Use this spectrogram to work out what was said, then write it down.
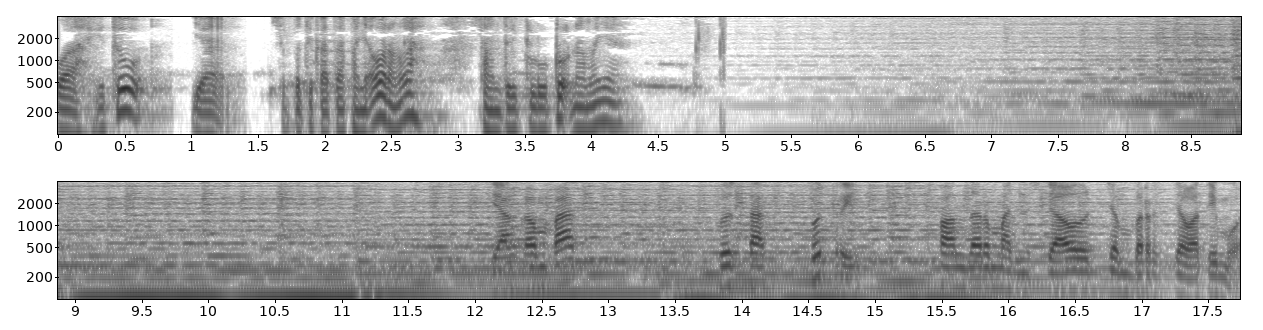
Wah itu ya seperti kata banyak orang lah, santri kelutuk namanya. Yang keempat, Ustadz Putri, founder Majelis Gaul Jember, Jawa Timur.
